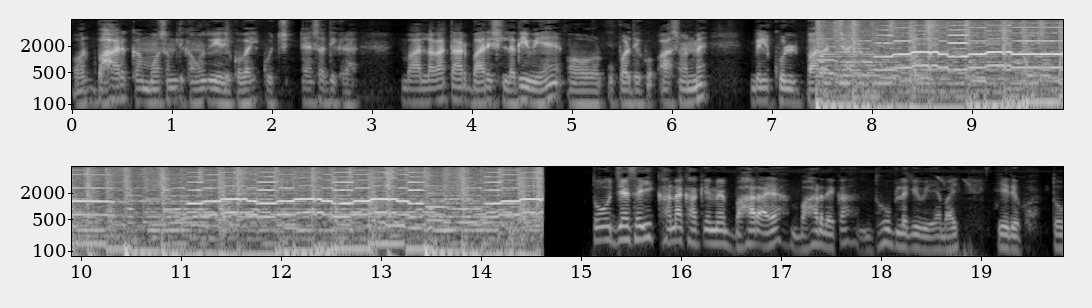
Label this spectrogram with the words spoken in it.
और बाहर का मौसम दिखाऊँ तो ये देखो भाई, कुछ ऐसा दिख रहा है। बाहर लगातार बारिश लगी हुई है और ऊपर देखो आसमान में बिल्कुल बादल छाए जैसे ही खाना खा के मैं बाहर आया, बाहर देखा धूप लगी हुई है भाई। ये देखो तो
